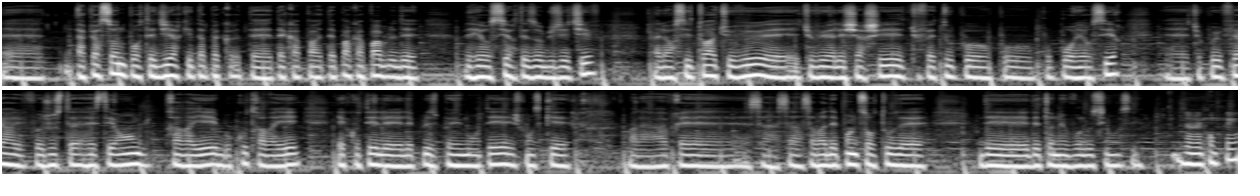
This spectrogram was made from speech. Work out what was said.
Tu personne pour te dire que tu n'es pas capable de, réussir tes objectifs. Alors si toi tu veux et tu veux aller chercher, tu fais tout pour, réussir, tu peux le faire, il faut juste rester humble, travailler, beaucoup travailler, écouter les, les plus expérimentés. Je pense que voilà, après ça, ça, ça va dépendre surtout de, de, de ton évolution aussi. Vous avez compris?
